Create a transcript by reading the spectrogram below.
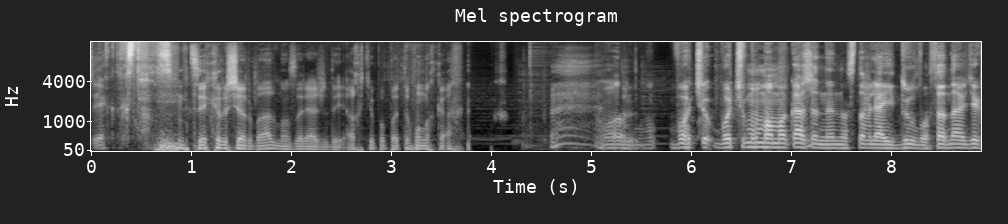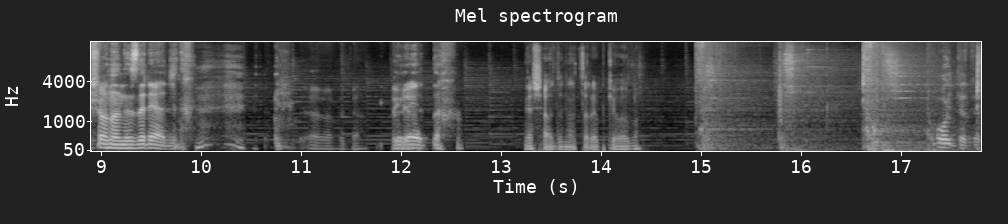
Це як так сталося? Це коротше, арбалет мав заряджений, а хотів попити молока. О, бо- Бо, бо чому мама каже, не наставляй дуло, та навіть якщо воно не заряджене. Е, да. Так я- Курито. Я ще один на це рибки вибив. Ой, ти ти.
